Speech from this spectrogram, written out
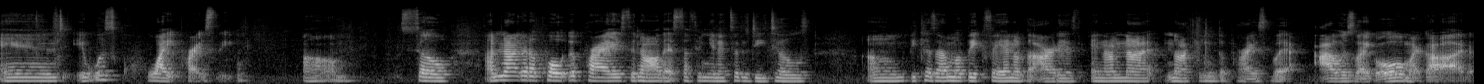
and it was quite pricey. Um so I'm not going to quote the price and all that stuff and get into the details um, because I'm a big fan of the artist and I'm not knocking the price. But I was like, oh my God,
